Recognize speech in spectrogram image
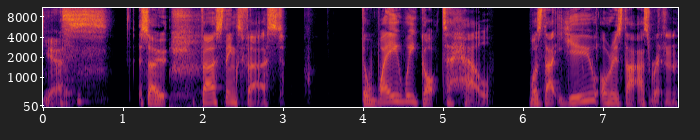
Yes. So, first things first, the way we got to hell, was that you or is that as written?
